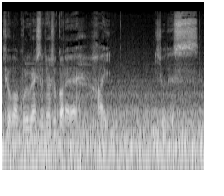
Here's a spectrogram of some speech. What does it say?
今日はこれぐらいにしときましょうかね。はい。以上です。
